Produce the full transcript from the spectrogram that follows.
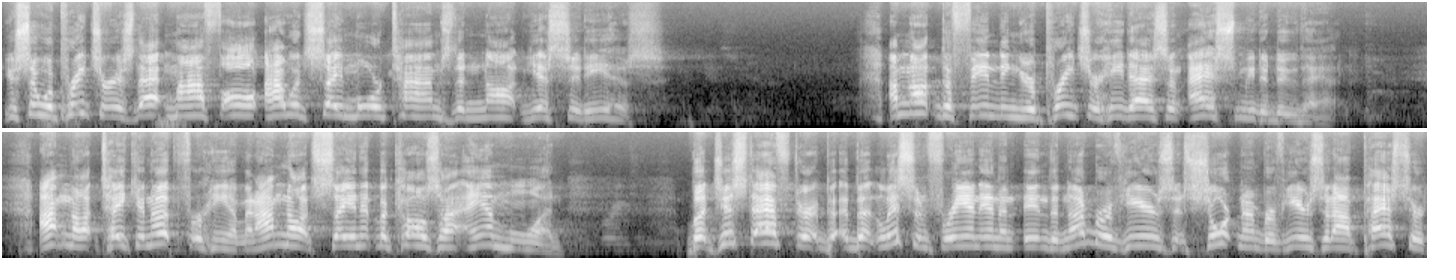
You say, well, preacher, is that my fault? I would say more times than not, yes, it is. I'm not defending your preacher, he doesn't ask me to do that. I'm not taking up for him, and I'm not saying it because I am one. But just after, but listen, friend, in, in the number of years, short number of years that I've pastored,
